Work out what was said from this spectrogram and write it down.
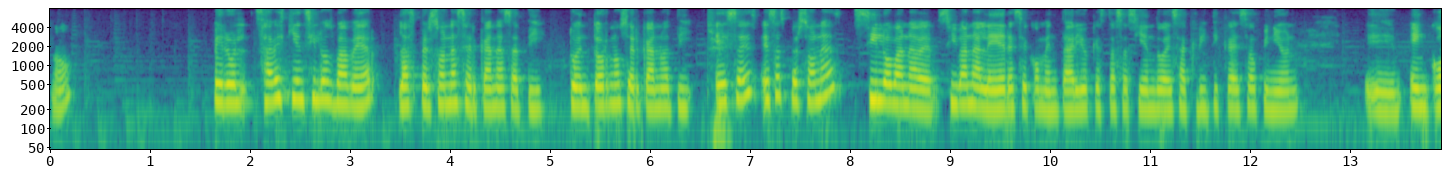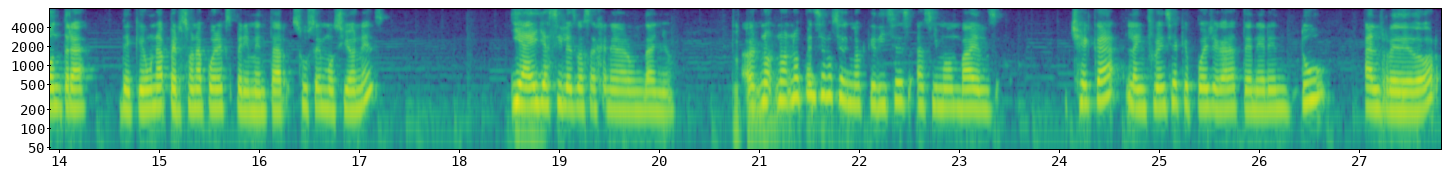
¿no? Pero ¿sabes quién sí los va a ver? Las personas cercanas a ti, tu entorno cercano a ti. Esas, esas personas sí lo van a ver, sí van a leer ese comentario que estás haciendo, esa crítica, esa opinión eh, en contra de que una persona pueda experimentar sus emociones y a ella sí les vas a generar un daño. No, no, pensemos en lo que dices a Simone Biles. Checa la influencia que puedes llegar a tener en tu alrededor,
